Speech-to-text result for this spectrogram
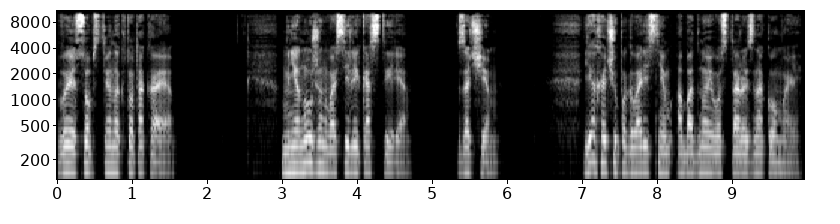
Вы, собственно, кто такая?» «Мне нужен Василий Костыря». «Зачем?» «Я хочу поговорить с ним об одной его старой знакомой».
